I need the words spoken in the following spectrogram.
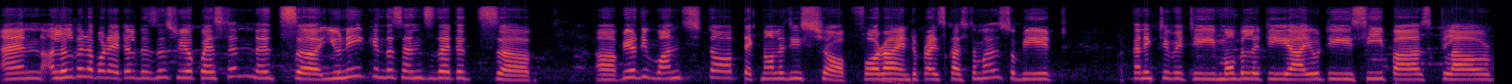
And a little bit about Airtel Business to your question. It's uh, unique in the sense that it's uh, uh, we are the one-stop technology shop for our enterprise customers. So be it connectivity, mobility, IoT, CPaaS, cloud,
